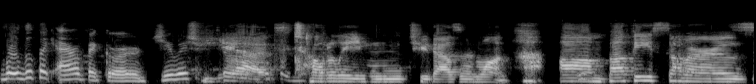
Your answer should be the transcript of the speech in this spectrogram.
well, it looked like Arabic or Jewish. or Yeah, it's totally 2001. Um, Buffy Summers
